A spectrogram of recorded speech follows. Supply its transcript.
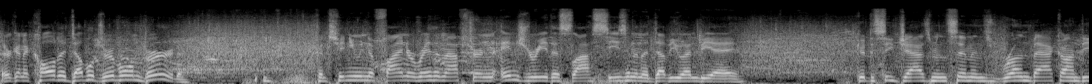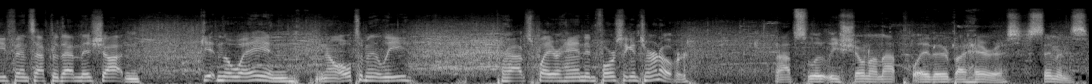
they're going to call it a double dribble on Bird. Continuing to find a rhythm after an injury this last season in the WNBA. Good to see Jasmine Simmons run back on defense after that missed shot and get in the way and, you know, ultimately perhaps play her hand in forcing a turnover. Absolutely shown on that play there by Harris. Simmons.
